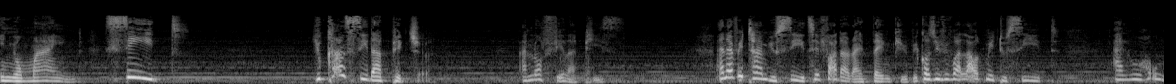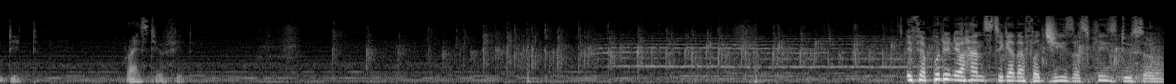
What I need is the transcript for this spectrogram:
in your mind. See it. You can't see that picture and not feel at peace. And every time you see it, say, Father, I thank you because if you've allowed me to see it, I will hold it. Rise to your feet. If you're putting your hands together for Jesus, please do so.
